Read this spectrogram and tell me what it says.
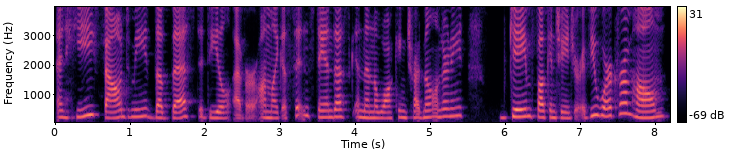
And he found me the best deal ever on like a sit and stand desk and then the walking treadmill underneath game fucking changer. If you work from home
